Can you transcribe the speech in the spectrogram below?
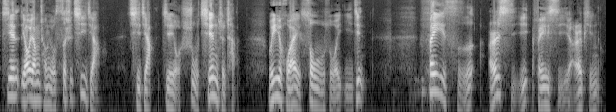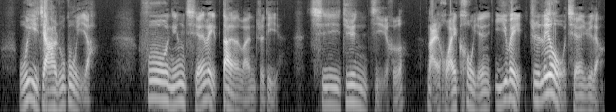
先辽阳城有四十七家，七家皆有数千之产，唯淮搜索已尽，非死。而喜非喜而贫，无一家如故矣呀！夫宁前卫弹丸之地，欺君几何？乃怀寇银一位至六千余两，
